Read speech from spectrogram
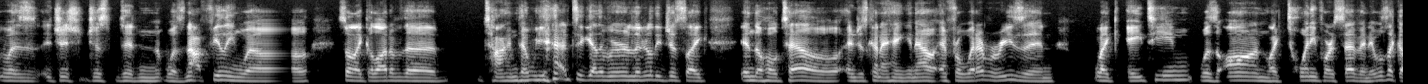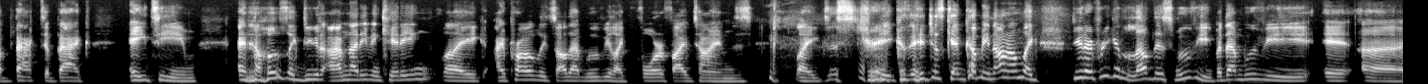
was it just just didn't was not feeling well. So like a lot of the time that we had together, we were literally just like in the hotel and just kind of hanging out. And for whatever reason, like A Team was on like 24 7. It was like a back to back A Team. And I was like, dude, I'm not even kidding. Like, I probably saw that movie like four or five times, like straight, because it just kept coming on. I'm like, dude, I freaking love this movie. But that movie, it uh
